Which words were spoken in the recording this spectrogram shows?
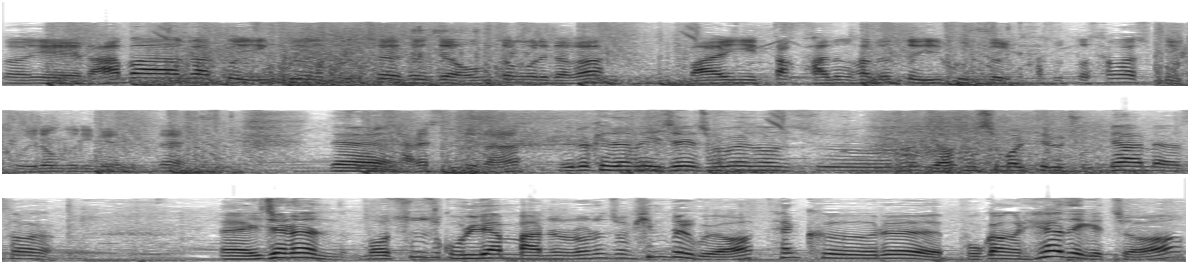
어, 예, 라바가 또 인근 근처에서 이제 엉덩거리다가 마인이 딱 반응하면 또 일꾼들 다수 또 상할 수도 있고 이런 그림이었는데, 네, 잘했습니다. 이렇게 되면 이제 조현 선수는 6시 멀티를 준비하면서 네, 이제는 뭐 순수 골리앗만으로는 좀 힘들고요. 탱크를 보강을 해야 되겠죠.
